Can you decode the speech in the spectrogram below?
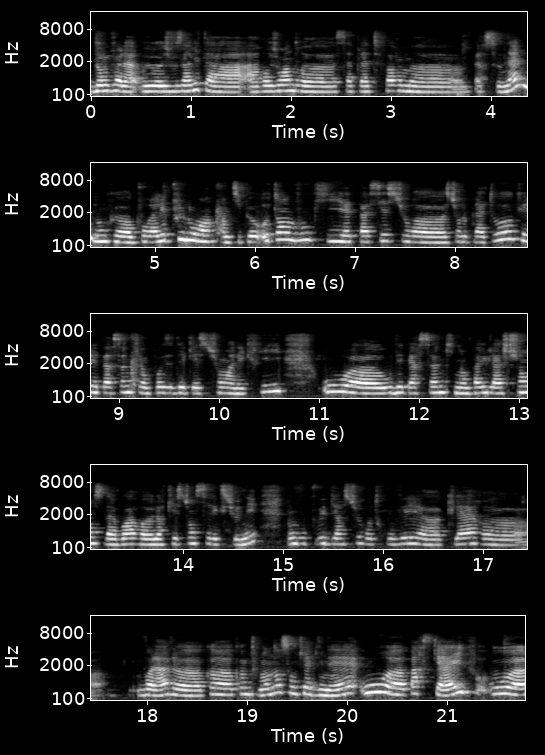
donc voilà, euh, je vous invite à, rejoindre euh, sa plateforme euh, personnelle, donc pour aller plus loin un petit peu. Autant vous qui êtes passé sur, sur le plateau que les personnes qui ont posé des questions à l'écrit ou, ou, des personnes qui n'ont pas eu la chance d'avoir leurs questions sélectionnées. Donc vous pouvez bien sûr retrouver Claire voilà, comme, tout le monde dans son cabinet ou euh, par Skype. Ou euh,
